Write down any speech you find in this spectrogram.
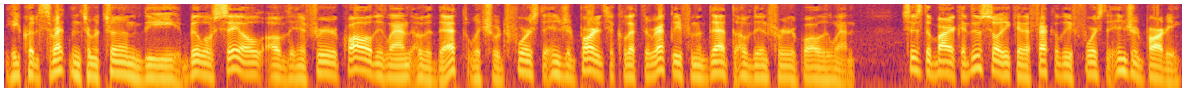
He could threaten to return the bill of sale of the inferior quality land of the debt, which would force the injured party to collect directly from the debt of the inferior quality land. Since the buyer can do so, he can effectively force the injured party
